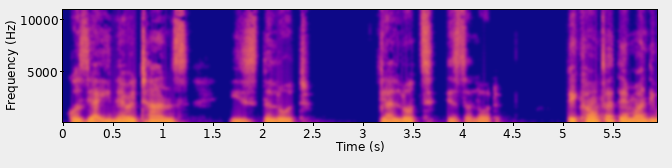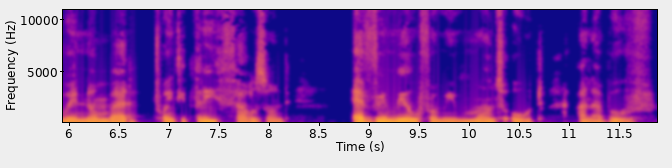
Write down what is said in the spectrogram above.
because their inheritance is the Lord. Their lot is the Lord. They counted them and they were numbered 23,000, every male from a month old and above.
